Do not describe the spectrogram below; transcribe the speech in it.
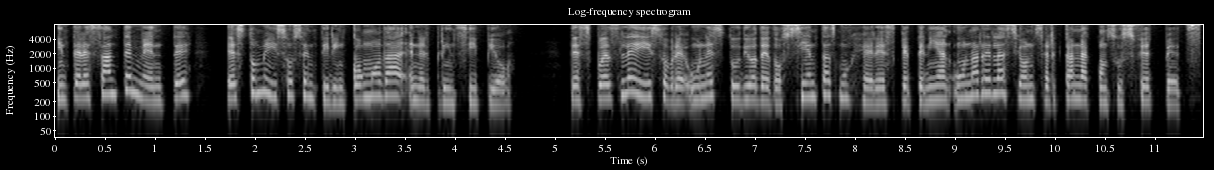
Interesantemente, esto me hizo sentir incómoda en el principio, Después leí sobre un estudio de 200 mujeres que tenían una relación cercana con sus Fitbits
